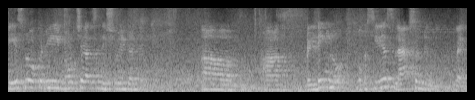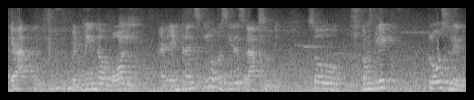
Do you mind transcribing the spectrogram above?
కేసులో ఒకటి నోట్ చేయాల్సిన ఇష్యూ ఏంటంటే ఆ, బిల్డింగ్లో ఒక సీరియస్ ల్యాబ్స్ ఉంటుంది like gap between the wall and ఎంట్రన్స్కి ఒక సీరియస్ ల్యాబ్స్ ఉంది. సో కంప్లీట్ క్లోజ్ లేదు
